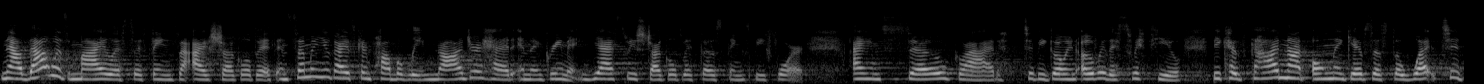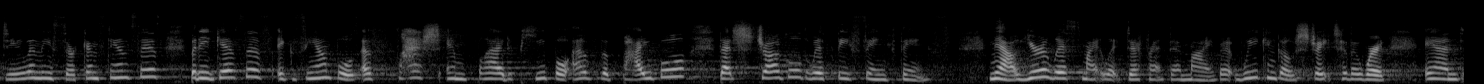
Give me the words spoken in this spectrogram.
Now, that was my list of things that I struggled with. And some of you guys can probably nod your head in agreement. Yes, we struggled with those things before. I am so glad to be going over this with you because God not only gives us the what to do in these circumstances, but He gives us examples of flesh and blood people of the Bible that struggled with these same things. Now, your list might look different than mine, but we can go straight to the word. And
